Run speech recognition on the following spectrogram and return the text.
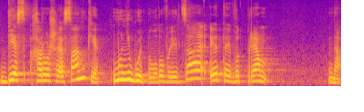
без хорошей осанки, ну, не будет молодого лица, это вот прям, да.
